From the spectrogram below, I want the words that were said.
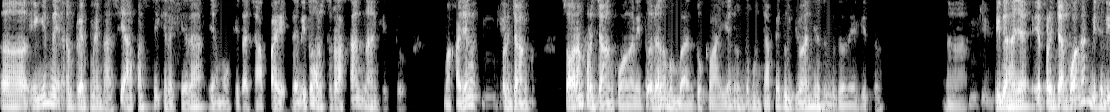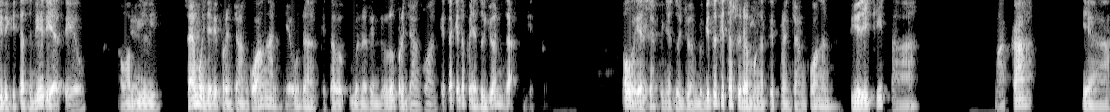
uh, ingin mengimplementasi apa sih kira-kira yang mau kita capai dan itu harus terlaksana gitu. Makanya okay. perencanaan seorang perencanaan keuangan itu adalah membantu klien untuk mencapai tujuannya sebetulnya gitu. Nah, okay. tidak hanya ya perencanaan keuangan bisa diri kita sendiri ya Theo sama yeah. Billy saya mau jadi perencana keuangan ya udah kita benerin dulu perencanaan keuangan kita kita punya tujuan nggak gitu oh iya saya punya tujuan begitu kita sudah mengerti perencanaan keuangan diri kita maka ya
